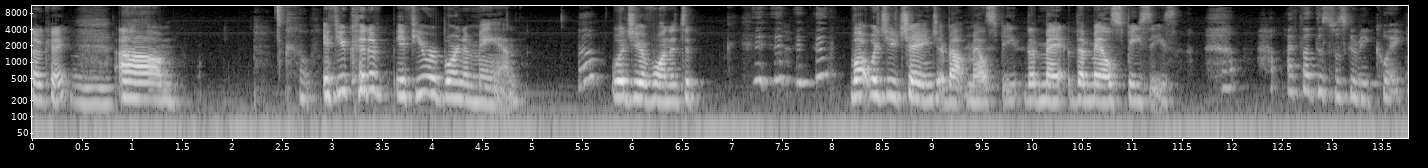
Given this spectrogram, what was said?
okay. Mm. Um, if you could have, if you were born a man, Oh. would you have wanted to? What would you change about male spe- the ma- the male species? I thought this was going to be quick.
